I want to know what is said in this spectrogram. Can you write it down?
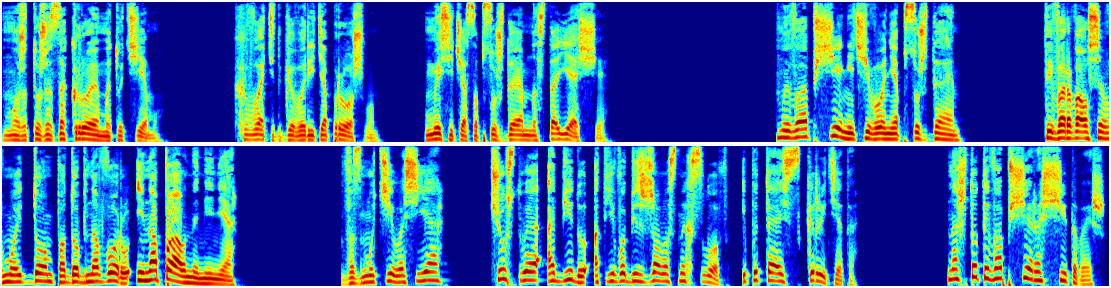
«Может, уже закроем эту тему? Хватит говорить о прошлом. Мы сейчас обсуждаем настоящее. Мы вообще ничего не обсуждаем. Ты ворвался в мой дом, подобно вору, и напал на меня. Возмутилась я, чувствуя обиду от его безжалостных слов и пытаясь скрыть это. На что ты вообще рассчитываешь?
